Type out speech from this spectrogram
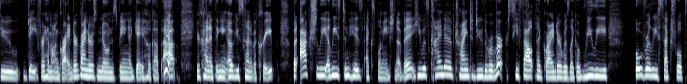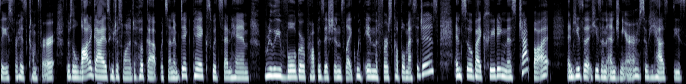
to date for him on Grindr. Grindr is known as being a gay hookup app. You're kind of thinking, oh, he's kind of a creep. But actually, at least in his explanation of it, he was kind of trying to do the reverse. He felt that Grindr was like a really overly sexual place for his comfort. There's a lot of guys who just wanted to hook up, would send him dick pics, would send him really vulgar propositions like within the first couple messages. And so by creating this chatbot, and he's a he's an engineer, so he has these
